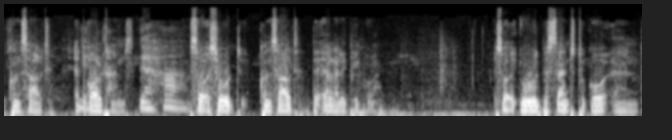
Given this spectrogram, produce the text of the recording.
consult at Yeah. all times. Yeah. So she would consult the elderly people. So we will be sent to go and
